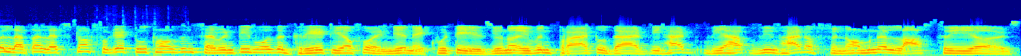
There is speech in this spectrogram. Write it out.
Well, Lata, let's not forget 2017 was a great year for Indian equities. You know, even prior to that, we had we have we've had a phenomenal last three years.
